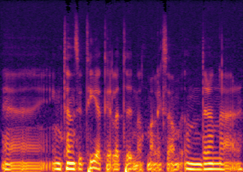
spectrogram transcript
eh, intensitet hela tiden. Att man liksom undrar när...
